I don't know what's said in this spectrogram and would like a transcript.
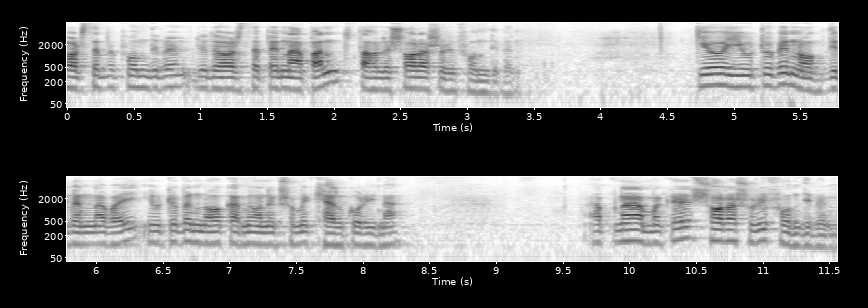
হোয়াটসঅ্যাপে ফোন দিবেন। যদি হোয়াটসঅ্যাপে না পান, তাহলে সরাসরি ফোন দিবেন। কেউ ইউটিউবে নক দিবেন না ভাই। ইউটিউবের নক আমি অনেক সময় খেয়াল করি না। আপনার আমাকে সরাসরি ফোন দিবেন।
